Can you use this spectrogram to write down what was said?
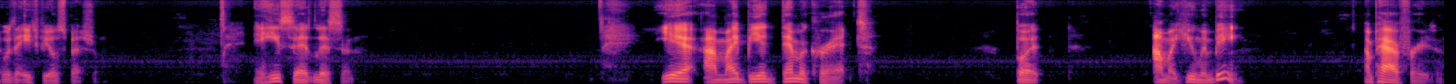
It was an HBO special. And he said, "Listen, yeah, I might be a Democrat, but I'm a human being." I'm paraphrasing.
